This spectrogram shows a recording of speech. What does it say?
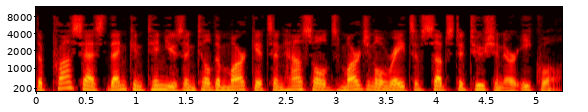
The process then continues until the market's and household's marginal rates of substitution are equal.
